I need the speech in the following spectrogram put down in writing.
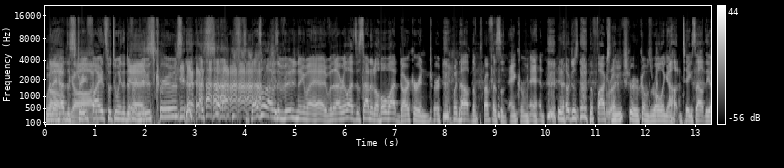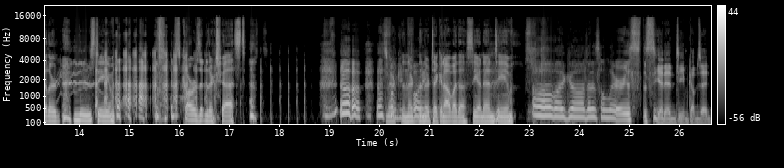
when they Oh, had the street fights between the different Yes. news crews. Yes. That's what I was envisioning in my head. But then I realized it sounded a whole lot darker and dir- without the preface of Anchorman. You know, just the Fox Right. News crew comes rolling out and takes out the other news team. and just carves it into their chest. Ah, that's And fucking and they're, funny. then they're taken out by the CNN team. Oh my god, that is hilarious. The CNN team comes in.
